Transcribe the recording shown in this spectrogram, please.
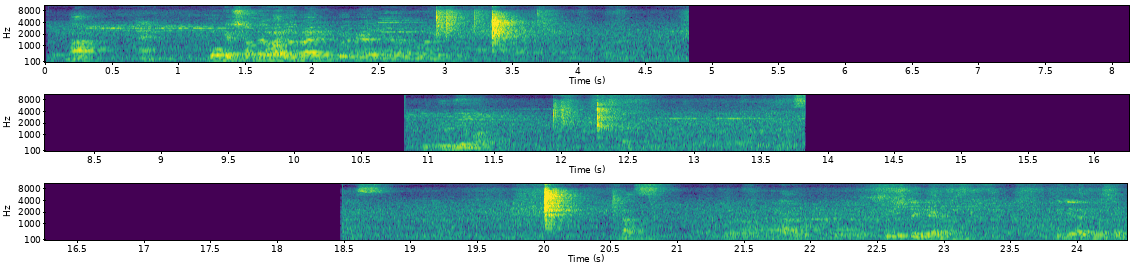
মা হ্যাঁ? মুখের সামনে হয়তো বাইরে একটু দিও মা। বাস। আর সুইচটা দিয়ে রাখো। এই যে রাখো স্যার।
